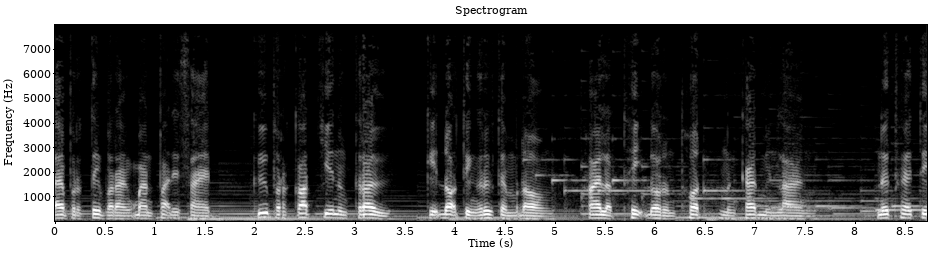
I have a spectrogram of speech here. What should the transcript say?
ដែលប្រទេសបារាំងបានបដិសេធគឺប្រកាសជានឹងត្រូវគេដកទាំងរឹសតែម្ដង ហើយលទ្ធិដ៏រន្ធត់នឹងកើតមានឡើង នៅថ្ងៃទី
